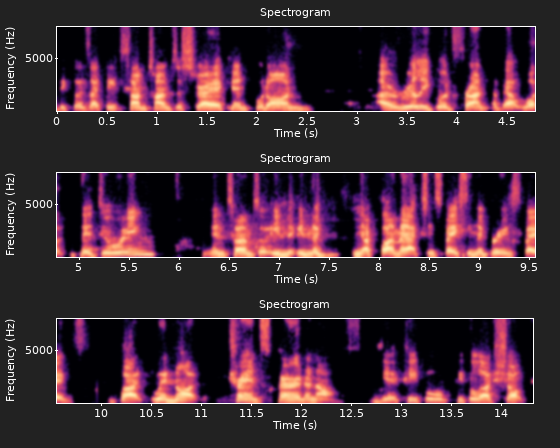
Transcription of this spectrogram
because I think sometimes Australia can put on a really good front about what they're doing in terms of in, in the in the climate action space, in the green space, but we're not transparent enough. Yeah, people people are shocked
